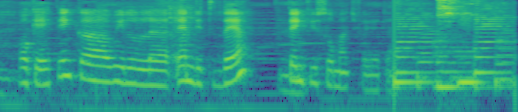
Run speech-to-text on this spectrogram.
Mm. Okay, I think uh, we'll uh, end it there. Mm. Thank you so much for your time.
